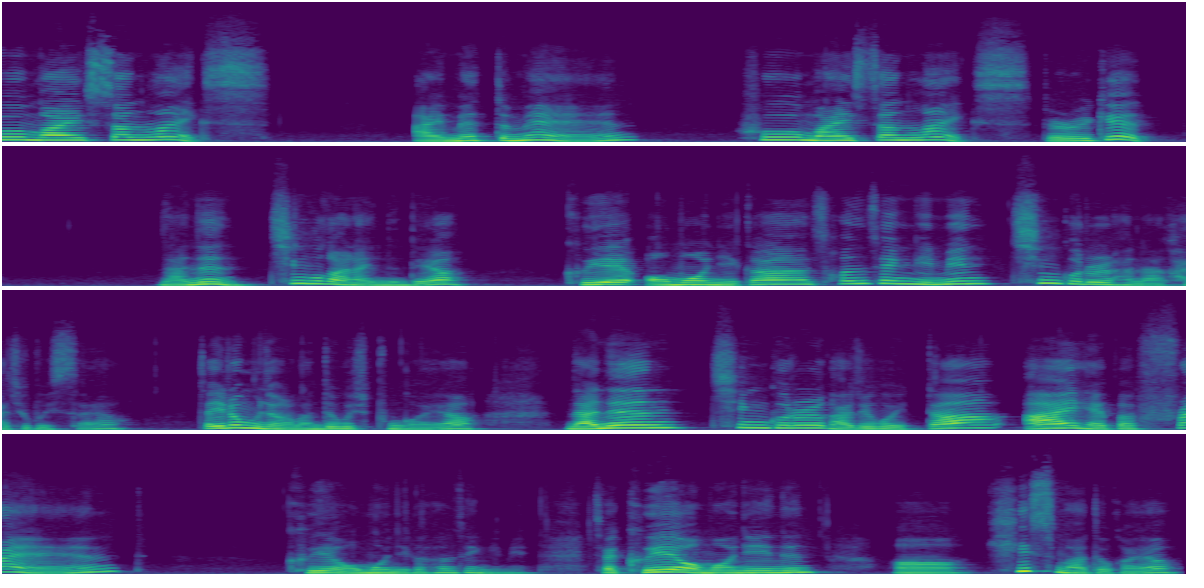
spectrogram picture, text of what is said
who my son likes. I met the man who my son likes. Very good. 나는 친구가 하나 있는데요. 그의 어머니가 선생님인 친구를 하나 가지고 있어요. 자, 이런 문장을 만들고 싶은 거예요. 나는 친구를 가지고 있다. I have a friend. 그의 어머니가 선생님인. 자, 그의 어머니는 어, his mother가요.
